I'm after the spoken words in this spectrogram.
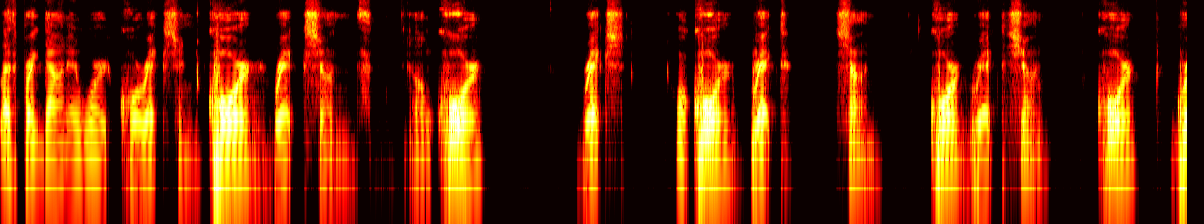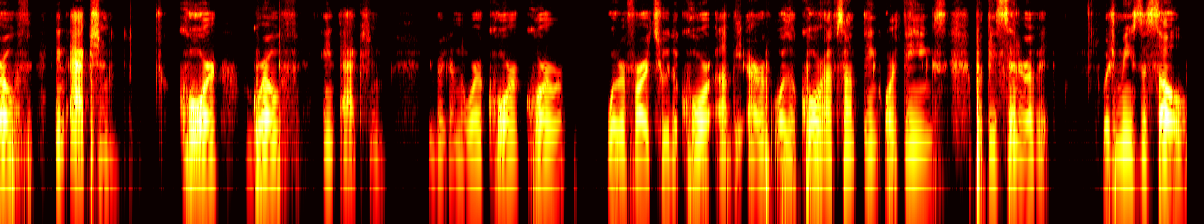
let's break down that word correction corrections um, or correction core rect shun. Core growth in action core growth in action you break down the word core core will refer to the core of the earth or the core of something or things but the center of it which means the soul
